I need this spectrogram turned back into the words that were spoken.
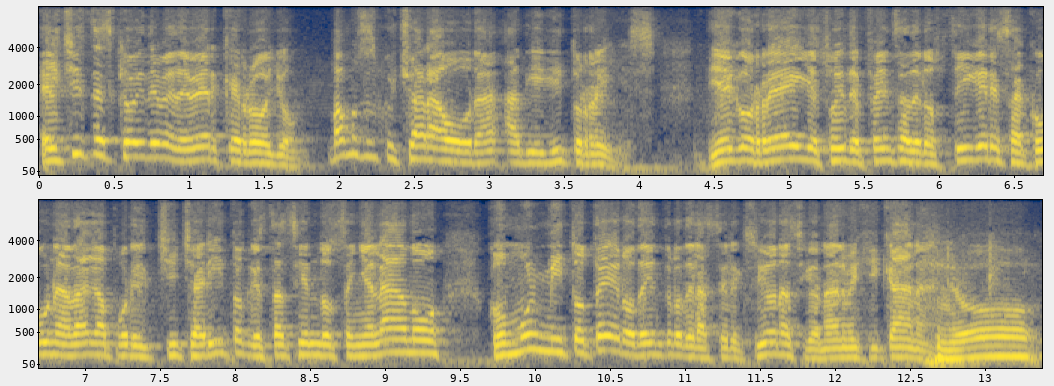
El chiste es que hoy debe de ver qué rollo. Vamos a escuchar ahora a Dieguito Reyes. Diego Reyes, soy defensa de los Tigres, sacó una daga por el chicharito que está siendo señalado como un mitotero dentro de la selección nacional mexicana. Yo,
